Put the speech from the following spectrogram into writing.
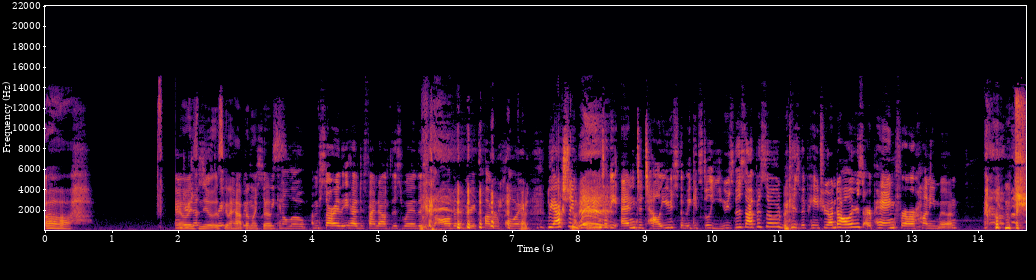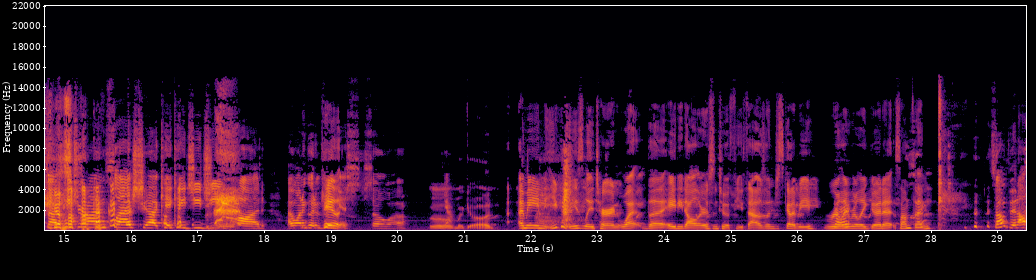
Oh, I always Justice knew it was gonna happen like this. We can elope. I'm sorry that you had to find out this way. This has all been a very clever ploy. We actually waited until the end to tell you so that we could still use this episode because the Patreon dollars are paying for our honeymoon. Oh my Patreon slash uh, KKGG pod. I want to go to Kayla- Vegas, so uh, Oh Yeah. my god. I mean, you can easily turn what the eighty dollars into a few thousand. Just gotta be really, really good at something. something. I'll,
